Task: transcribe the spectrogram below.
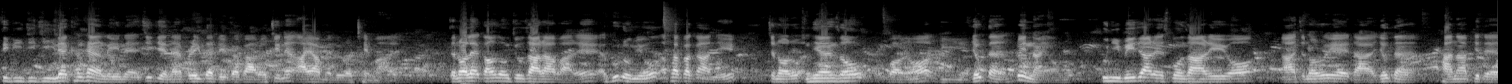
တီတီကြီးကြီးနဲ့ခန့်ခန့်လေးနဲ့ကြည့်ချင်တဲ့ပရိသတ်တွေဘက်ကတော့ကျင်းနဲ့အားရမယ်လို့တော့ထင်ပါတယ်ကျွန်တော်လည်းအကောင်းဆုံးကြိုးစားထားပါတယ်အခုလိုမျိုးအဖက်ဖက်ကနေကျွန်တော်တို့အမြန်ဆုံးပေါ့နော်ဒီရုပ်တံလွှင့်နိုင်အောင်လို့ ကူညီပေးကြတဲ့ sponsor တွေရောဒါကျွန်တော်တို့ရဲ့ဒါရုပ်တံဌာနဖြစ်တဲ့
